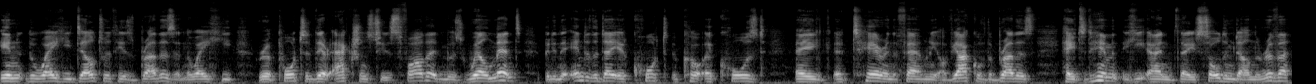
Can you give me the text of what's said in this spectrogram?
in the way he dealt with his brothers and the way he reported their actions to his father, it was well meant, but in the end of the day, it, caught, it caused a, a, tear in the family of Yaakov. The brothers hated him, he, and they sold him down the river,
